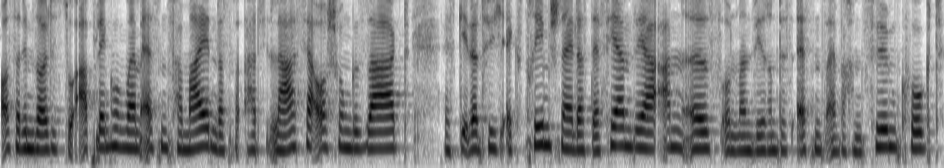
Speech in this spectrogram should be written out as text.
Außerdem solltest du Ablenkung beim Essen vermeiden. Das hat Lars ja auch schon gesagt. Es geht natürlich extrem schnell, dass der Fernseher an ist und man während des Essens einfach einen Film guckt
